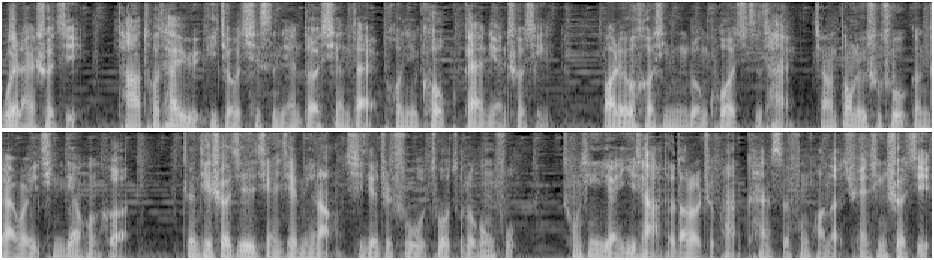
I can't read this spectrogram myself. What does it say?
未来设计，它脱胎于1974年的现代 Pony Coupe 概念车型，保留核心轮廓及姿态，将动力输出更改为轻电混合，整体设计简洁明朗，细节之处做足了功夫，重新演绎下得到了这款看似疯狂的全新设计。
